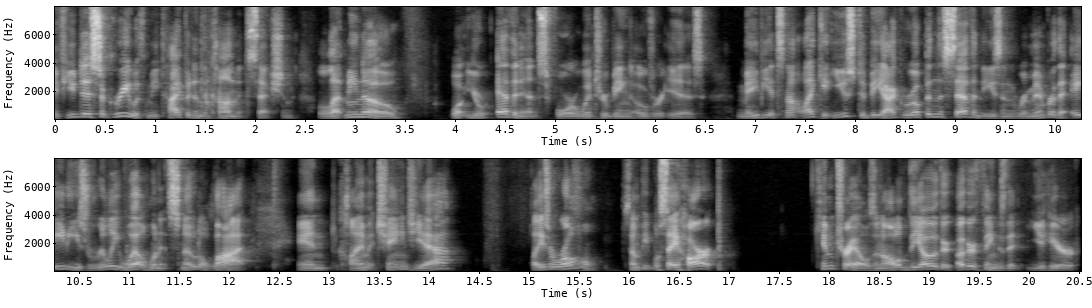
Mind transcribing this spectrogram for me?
If you disagree with me, type it in the comments section. Let me know what your evidence for winter being over is. Maybe it's not like it used to be. I grew up in the 70s and remember the 80s really well when it snowed a lot. And climate change, yeah, plays a role. Some people say HAARP, chemtrails, and all of the other other things that you hear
